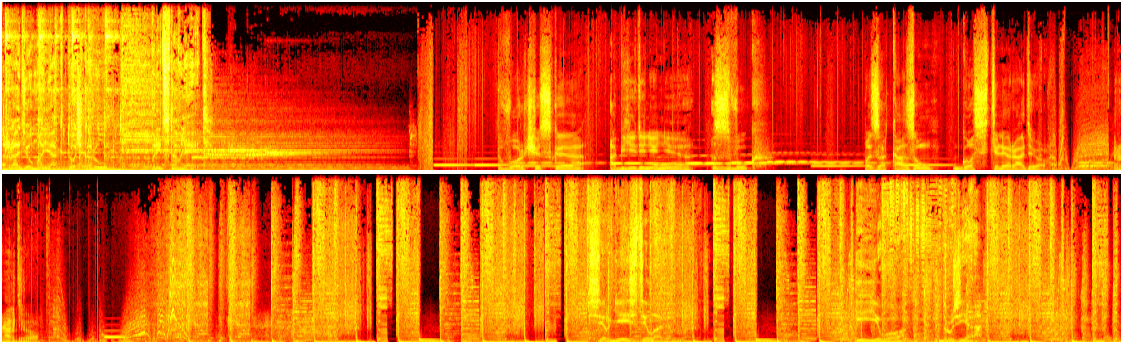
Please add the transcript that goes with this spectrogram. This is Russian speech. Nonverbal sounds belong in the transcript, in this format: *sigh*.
Радиомаяк.ру представляет. Творческое объединение «Звук» по заказу Гостелерадио. Радио. Сергей Стилавин и его друзья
